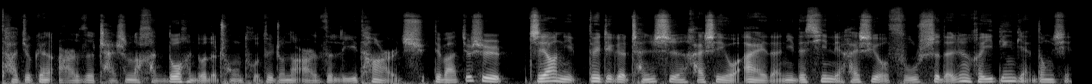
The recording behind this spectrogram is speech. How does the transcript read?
他就跟儿子产生了很多很多的冲突，最终的儿子离他而去，对吧？就是只要你对这个尘世还是有爱的，你的心里还是有俗世的，任何一丁点东西，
